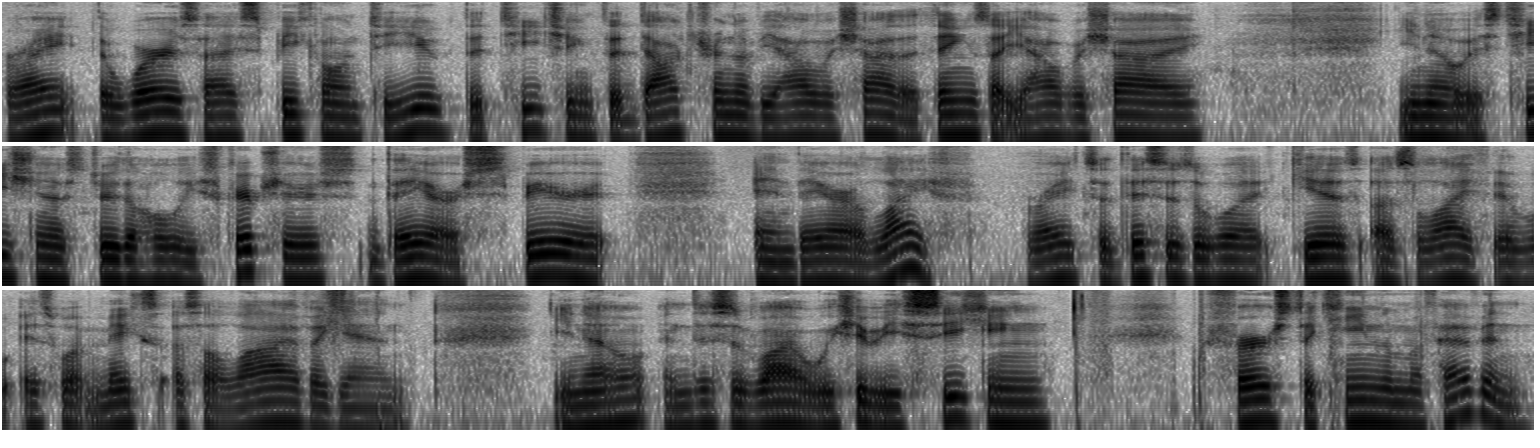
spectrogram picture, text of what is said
right? The words I speak unto you, the teaching, the doctrine of Yahweh Shai, the things that Yahweh Shai, you know, is teaching us through the Holy Scriptures, they are spirit and they are life, right? So this is what gives us life. It is what makes us alive again, you know? And this is why we should be seeking first the kingdom of heaven,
